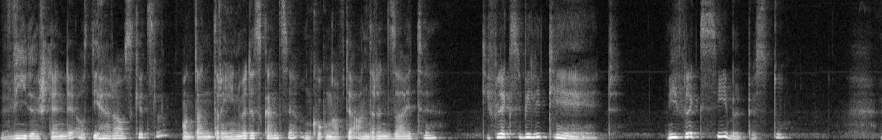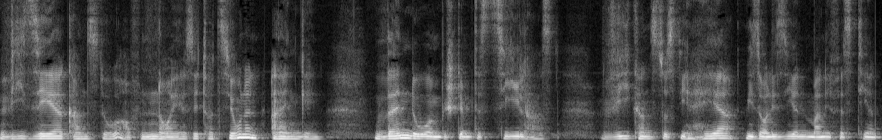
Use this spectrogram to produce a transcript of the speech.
Widerstände aus dir herauskitzeln. Und dann drehen wir das Ganze und gucken auf der anderen Seite die Flexibilität. Wie flexibel bist du? Wie sehr kannst du auf neue Situationen eingehen? Wenn du ein bestimmtes Ziel hast, wie kannst du es dir her visualisieren, manifestieren?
